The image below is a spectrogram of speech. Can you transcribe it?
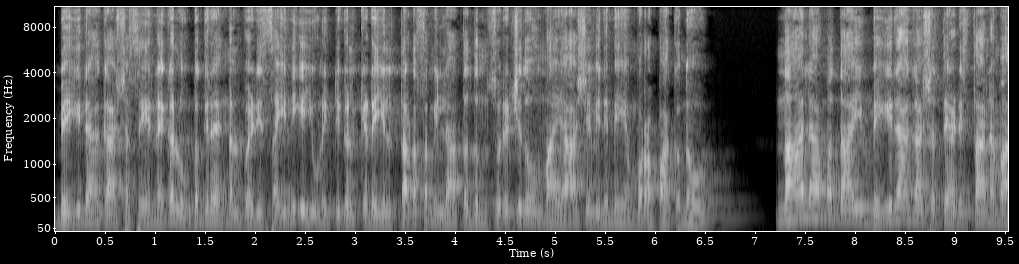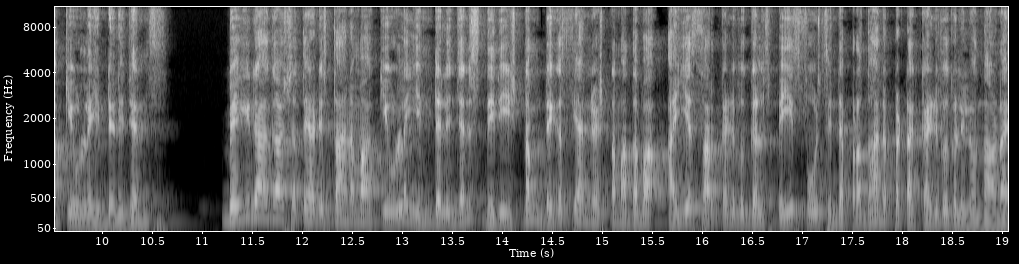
ബഹിരാകാശ സേനകൾ ഉപഗ്രഹങ്ങൾ വഴി സൈനിക യൂണിറ്റുകൾക്കിടയിൽ തടസ്സമില്ലാത്തതും സുരക്ഷിതവുമായ ആശയവിനിമയം ഉറപ്പാക്കുന്നു. നാലാമതായി ബഹിരാകാശത്തെ അടിസ്ഥാനമാക്കിയുള്ള ഇന്റലിജൻസ് ബഹിരാകാശത്തെ അടിസ്ഥാനമാക്കിയുള്ള ഇന്റലിജൻസ് നിരീക്ഷണം രഹസ്യാന്വേഷണം അഥവാ ഐ എസ് ആർ കഴിവുകൾ സ്പേസ് ഫോഴ്സിന്റെ പ്രധാനപ്പെട്ട കഴിവുകളിലൊന്നാണ്.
